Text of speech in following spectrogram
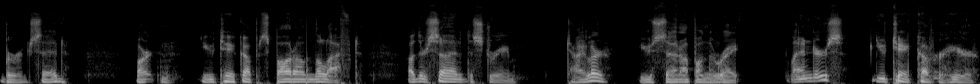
Berg said. Martin, you take up a spot on the left, other side of the stream. Tyler, you set up on the right. Landers, you take cover here.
